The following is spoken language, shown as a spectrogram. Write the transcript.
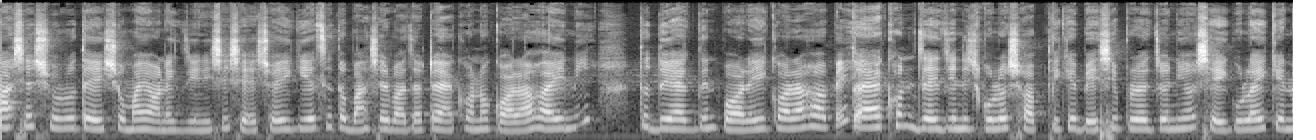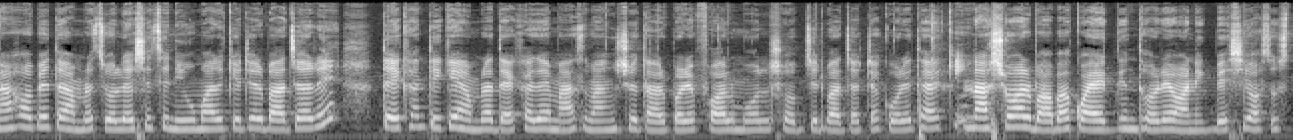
মাসের শুরুতে এই সময় অনেক জিনিসই শেষ হয়ে গিয়েছে, তো বাঁশের বাজারটা এখনও করা হয়নি। তো দু একদিন পরেই করা হবে। তো এখন যেই জিনিসগুলো সব থেকে বেশি প্রয়োজনীয় সেইগুলাই কেনা হবে। তো আমরা চলে এসেছি নিউ মার্কেটের বাজারে। তো এখান থেকে আমরা দেখা যায় মাছ, মাংস, তারপরে ফলমূল, সবজির বাজারটা করে থাকি। নাশোয়ার বাবা কয়েকদিন ধরে অনেক বেশি অসুস্থ,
